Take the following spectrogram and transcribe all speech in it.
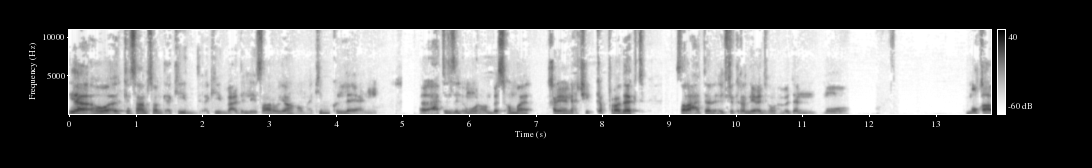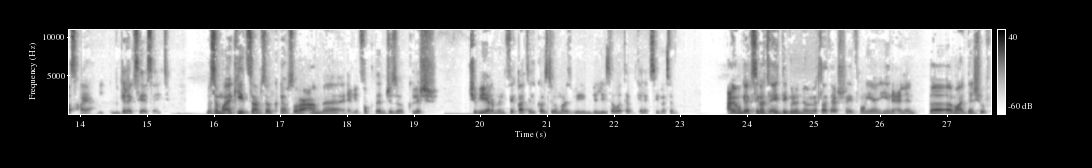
يا هو كسامسونج أكيد أكيد بعد اللي صار وياهم أكيد كله يعني آه، حتنزل أمورهم. بس هم خلينا نحكي ك product صراحة الفكرة اللي عندهم ابدا مو مو قاصرة يعني ب Galaxy S 8 بس هم أكيد سامسونج بصورة عامة يعني فقدت جزء كلش كبير من ثقة ال consumers باللي سوته ب Galaxy مثلا. على من Galaxy Note 8 يقولون إنه 23 8 ينعلن فما ادري نشوف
